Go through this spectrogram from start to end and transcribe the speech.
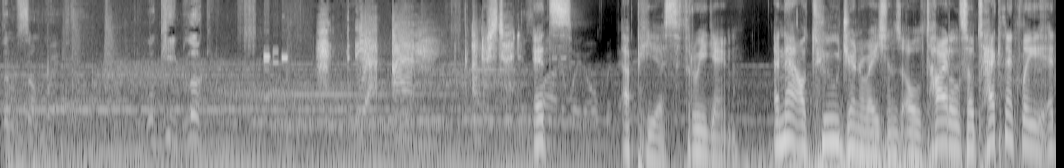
Bitches are holding them somewhere. We'll keep looking. Yeah, um, understood. It's a PS3 game. And now two generations old title, so technically it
